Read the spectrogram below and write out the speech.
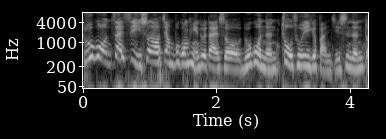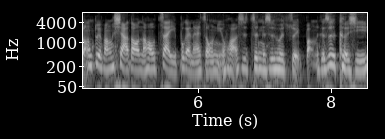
如果在自己受到这样不公平对待的时候，如果能做出一个反击，是能让对方吓到，然后再也不敢来找你的话，是真的是会最棒的。可是可惜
